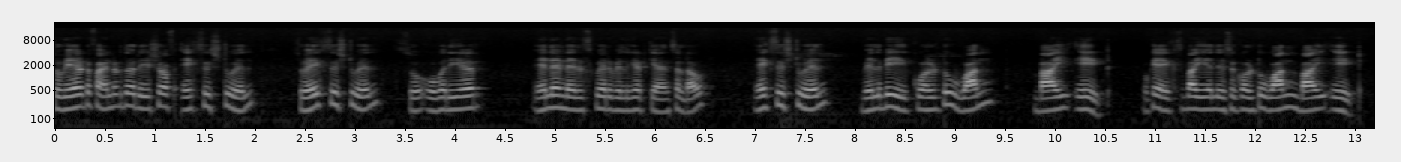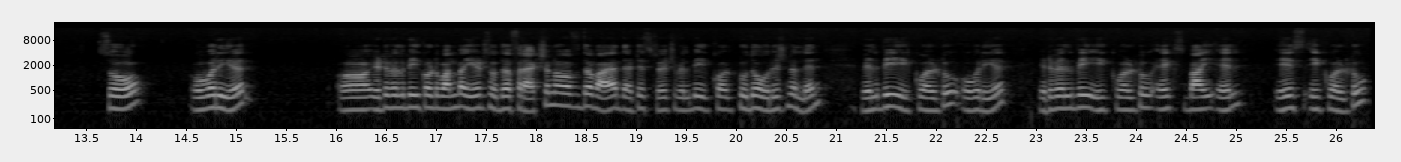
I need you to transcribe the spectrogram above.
So we have to find out the ratio of x is to L. So x is to L. So over here L and L square will get cancelled out. x is to L will be equal to 1 by 8. Okay, x by L is equal to 1 by 8. So over here uh, it will be equal to 1 by 8. So the fraction of the wire that is stretched will be equal to the original length will be equal to over here it will be equal to x by L is equal to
